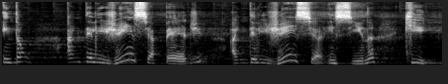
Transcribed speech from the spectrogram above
Então, a inteligência pede, a inteligência ensina que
